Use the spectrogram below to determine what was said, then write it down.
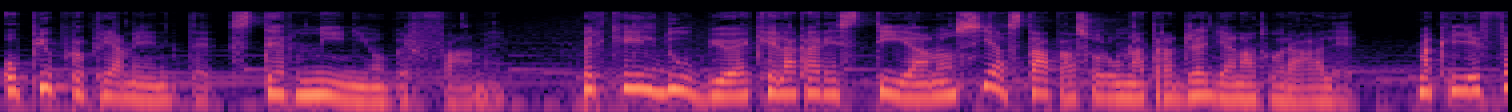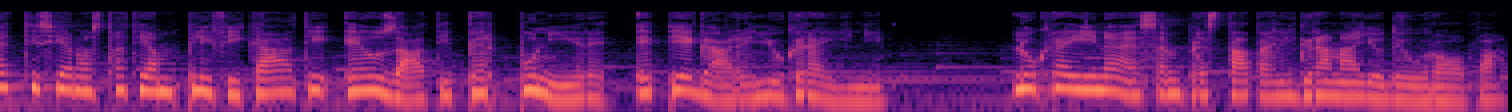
o più propriamente sterminio per fame, perché il dubbio è che la carestia non sia stata solo una tragedia naturale, ma che gli effetti siano stati amplificati e usati per punire e piegare gli ucraini. L'Ucraina è sempre stata il granaio d'Europa,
